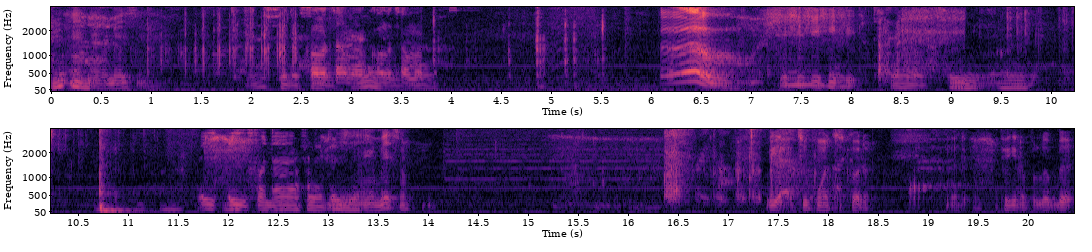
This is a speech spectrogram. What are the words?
And not missing. That shit is Call so the timeout, call the crazy, Oh, shit, shit, shit, shit, shit. 12, two. Eight, eight for nine from the Yeah, three. ain't missing. We got two points this quarter. Pick it up a little bit.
